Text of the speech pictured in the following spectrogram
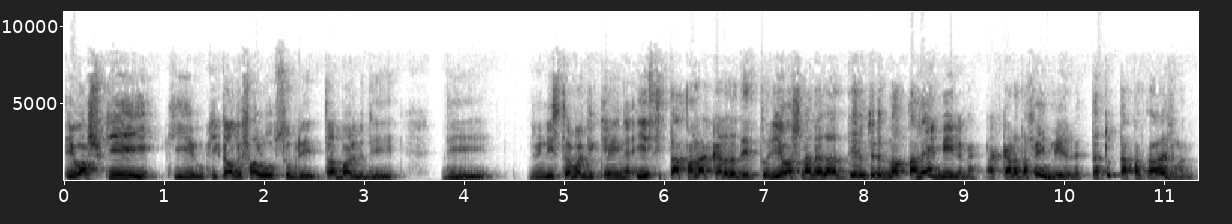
eu acho que, que o que Cláudio falou sobre o trabalho de, de do início do trabalho de Kleina e esse tapa na cara da diretoria, eu acho que na verdade a diretoria do Náutico tá vermelha, né? A cara tá vermelha, né? Tanto tapa que tá levando.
